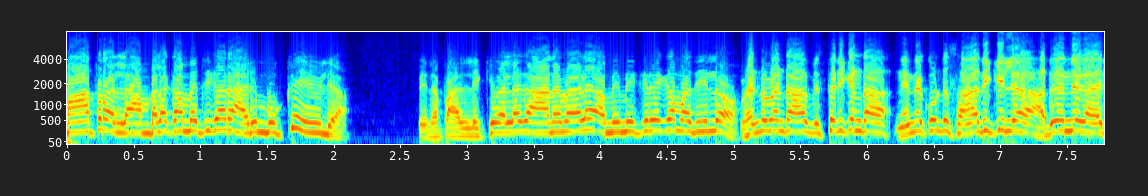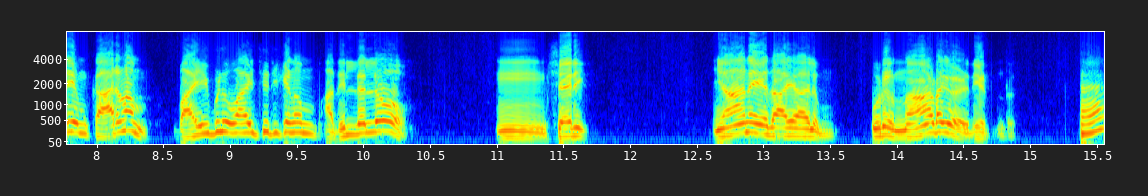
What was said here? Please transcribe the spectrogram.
മാത്രല്ല അമ്പല കമ്മിറ്റിക്കാരും ബുക്ക് ചെയ്യൂല. പിന്നെ പള്ളിക്ക് വല്ല ഗാനമേള അമിമിക്രിയൊക്കെ മതിയല്ലോ. വേണ്ട വേണ്ട വിസ്തരിക്കണ്ട. നിന്നെ കൊണ്ട് സാധിക്കില്ല. അത് തന്നെ കാര്യം. കാരണം ബൈബിൾ വായിച്ചിരിക്കണം അതില്ലല്ലോ. ഉം ശരി. ഞാൻ ഏതായാലും ഒരു നാടകം എഴുതിയിട്ടുണ്ട്. ഏ?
